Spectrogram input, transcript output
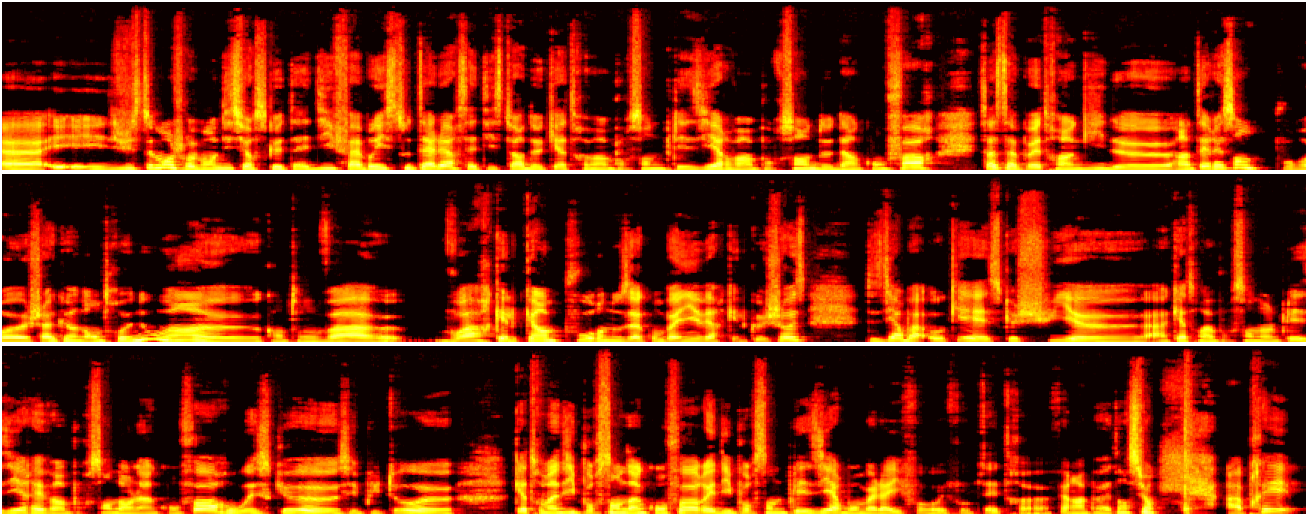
Euh, et, et, justement, je rebondis sur ce que tu as dit, Fabrice, tout à l'heure, cette histoire de 80% de plaisir, 20% de d'inconfort. Ça, ça peut être un guide intéressant pour chacun d'entre nous, hein, quand on va voir quelqu'un pour nous accompagner vers quelque chose, de se dire bah ok, est-ce que je suis euh, à 80% dans le plaisir et 20% dans l'inconfort ou est-ce que euh, c'est plutôt 90% euh, d'inconfort et 10% de plaisir? Bon bah là il faut il faut peut-être faire un peu attention. Après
